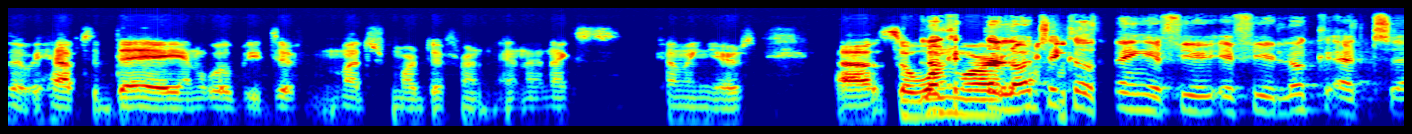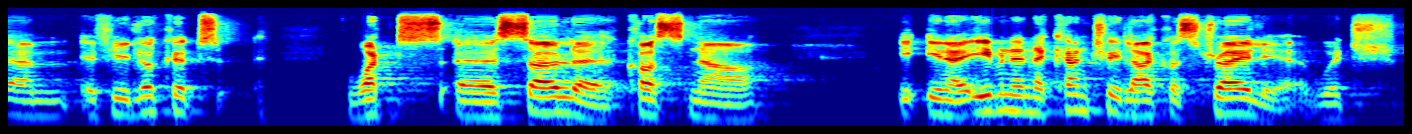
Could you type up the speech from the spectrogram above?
that we have today and will be diff- much more different in the next coming years. Uh, so one look, more. The logical thing, if you, if you look at, um, if you look at what uh, solar costs now you know, even in a country like Australia, which,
